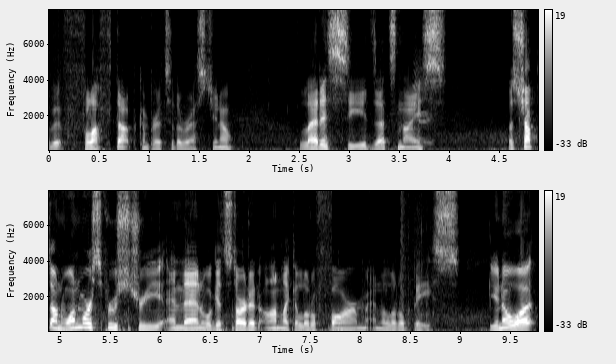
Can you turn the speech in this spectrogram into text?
a bit fluffed up compared to the rest, you know? Lettuce seeds, that's nice. Let's chop down one more spruce tree, and then we'll get started on, like, a little farm and a little base. You know what?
